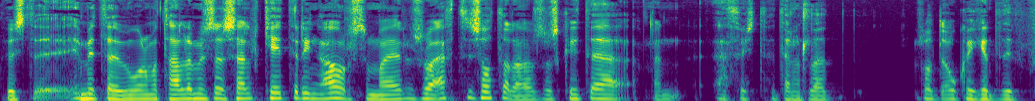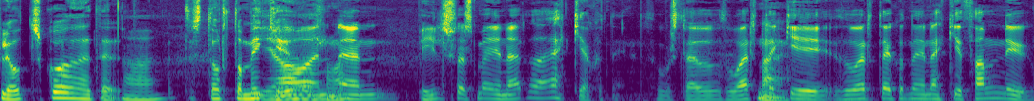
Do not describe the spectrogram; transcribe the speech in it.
þú veist, einmitt að við vorum að tala um þessar self-catering ár sem að eru svo eftirsóttara og svo skrítið að en, veist, þetta er alltaf svolítið ókveikjandi fljót sko, þetta er, þetta er stort og mikið Já, og en, en bílsversmegin er það ekki eitthvað neginn. Þú veist, þú, ert ekki, þú ert eitthvað neginn ekki þannig,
